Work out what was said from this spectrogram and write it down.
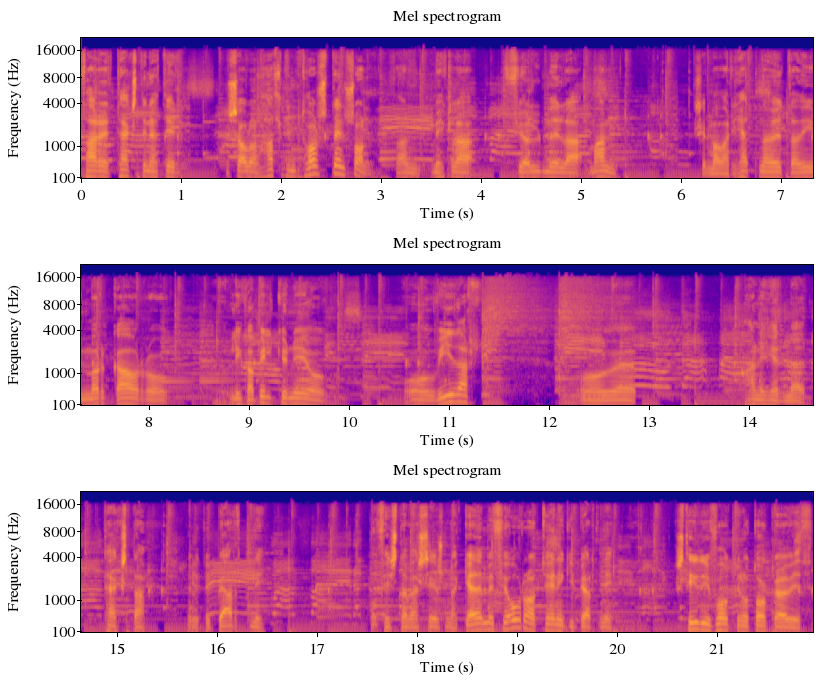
þar er textin eftir Sálan Hallgrim Torsteinsson þann mikla fjölmiðla mann sem að var hérna auðvitað í mörg ár og líka á bylgjunni og, og víðar. Og uh, hann er hér með texta sem heitir Bjarni. Og fyrsta versi er svona Geði mig fjóra á teiningi Bjarni. Stýði í fótinn og dokaði við.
